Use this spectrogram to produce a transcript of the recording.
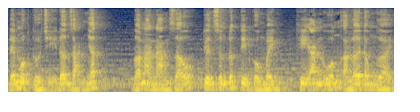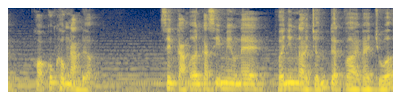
Đến một cử chỉ đơn giản nhất, đó là làm dấu tuyên xưng đức tin của mình khi ăn uống ở nơi đông người, họ cũng không làm được. Xin cảm ơn ca sĩ Milne với những lời chứng tuyệt vời về Chúa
